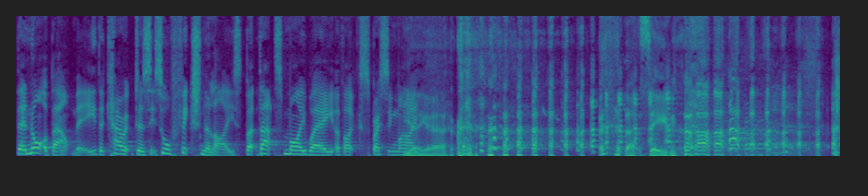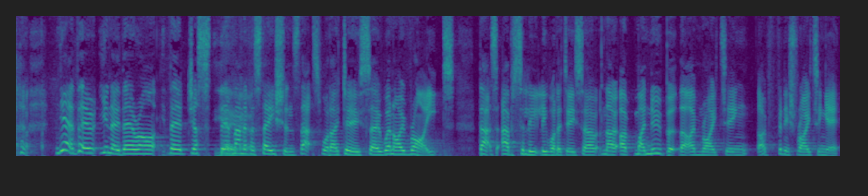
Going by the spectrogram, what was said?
They're not about me. The characters, it's all fictionalized, but that's my way of expressing my yeah, yeah. that scene. Yeah, they're you know there are they're just they're yeah. manifestations. That's what I do. So when I write, that's absolutely what I do. So no, I, my new book that I'm writing, I've finished writing it,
